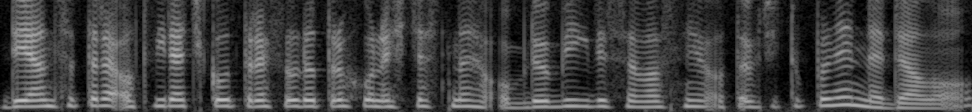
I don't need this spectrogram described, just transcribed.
Dian se teda otvíračkou trefil do trochu nešťastného období, kdy se vlastně otevřít úplně nedalo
